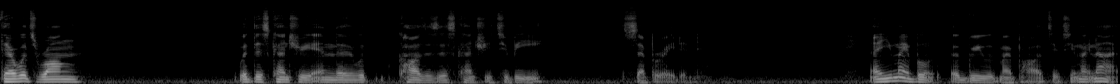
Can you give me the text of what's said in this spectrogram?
they're what's wrong with this country and the, what causes this country to be separated. Now, you might be- agree with my politics, you might not.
